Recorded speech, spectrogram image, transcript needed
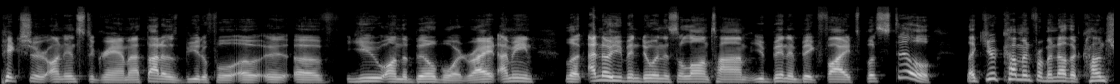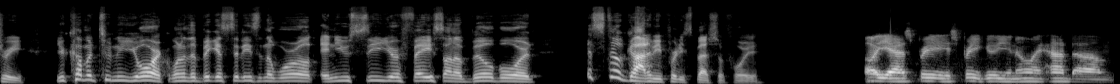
picture on Instagram and I thought it was beautiful of, of, you on the billboard. Right? I mean, look, I know you've been doing this a long time. You've been in big fights, but still, like you're coming from another country. You're coming to New York, one of the biggest cities in the world, and you see your face on a billboard. It's still got to be pretty special for you. Oh yeah, it's pretty. It's pretty good. You know, I had um,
